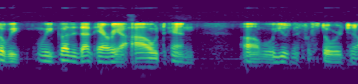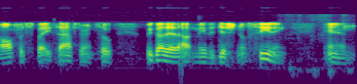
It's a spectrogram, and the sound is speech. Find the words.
so we, we gutted that area out and uh, we were using it for storage and office space after. And so we got it out and made additional seating. And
